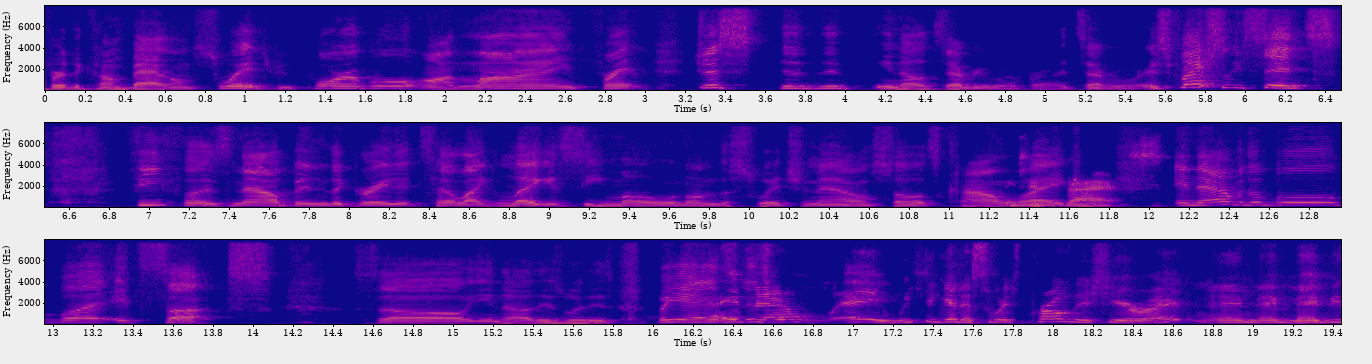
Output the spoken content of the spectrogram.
for it to come back on Switch, be portable, online, friend, just you know, it's everywhere, bro. It's everywhere. Especially since FIFA has now been degraded to like legacy mode on the Switch now, so it's kind of like facts. inevitable, but it sucks. So you know, it is what it is. But yeah, Hey, it's, it's, man, hey, we should get a Switch Pro this year, right? And maybe, maybe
